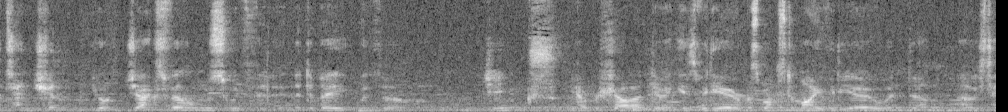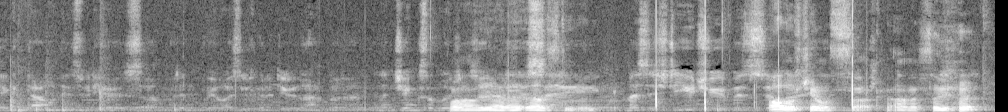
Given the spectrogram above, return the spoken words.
attention. You got JacksFilms with in the debate with um, Jinx. You have Rashad doing his video in response to my video, and um, how he's taken down his videos. Um, I didn't realize he was going to do that, but uh, and then Jinx on the Well, yeah, that- that was stupid. Message to YouTubers. All uh, those channels suck, honestly.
